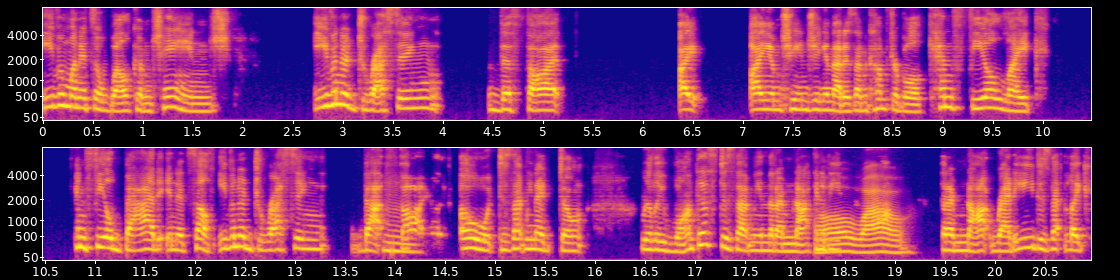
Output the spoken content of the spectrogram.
even when it's a welcome change, even addressing the thought I I am changing and that is uncomfortable can feel like can feel bad in itself. Even addressing that mm. thought, you're like, oh, does that mean I don't really want this? Does that mean that I'm not going to be oh, wow. that I'm not ready? Does that like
